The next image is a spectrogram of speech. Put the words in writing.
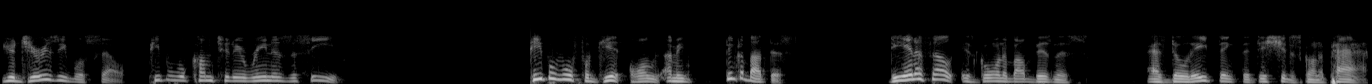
Your jersey will sell. People will come to the arenas to see you. People will forget all. I mean, think about this. The NFL is going about business as though they think that this shit is going to pass.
